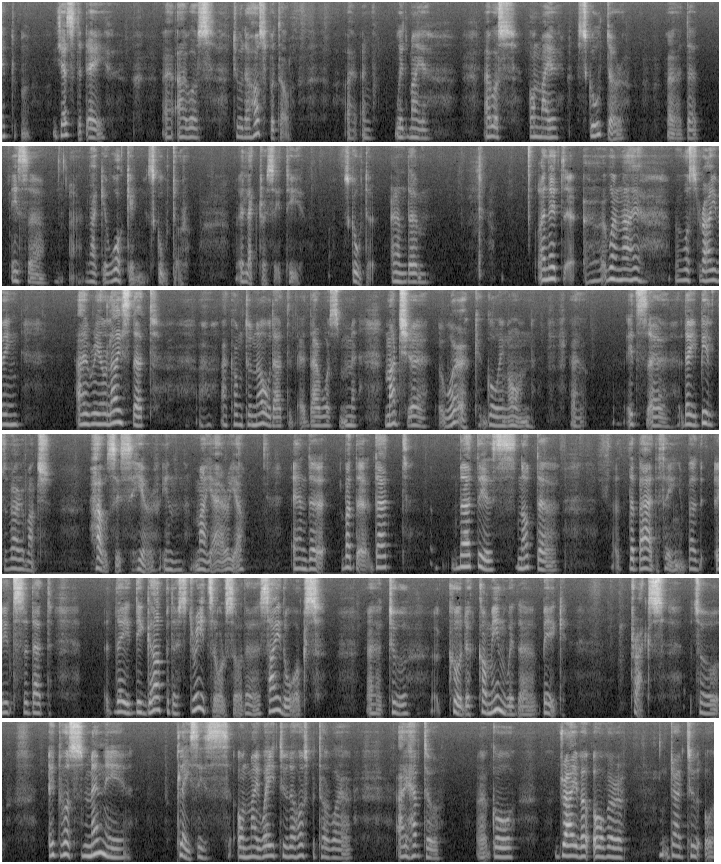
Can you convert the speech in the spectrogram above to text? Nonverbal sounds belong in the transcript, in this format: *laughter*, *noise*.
it yesterday uh, I was to the hospital uh, and with my I was on my scooter uh, that is uh, like a walking scooter electricity scooter. And um, and it uh, when I was driving I realized that uh, I come to know that there was m- much uh, work going on. Uh, it's uh, they built very much houses here in my area, and uh, but uh, that that is not the the bad thing, but it's that they dig up the streets also, the sidewalks, uh, to could come in with the big trucks. So it was many places on my way to the hospital where I have to uh, go drive over drive to uh,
